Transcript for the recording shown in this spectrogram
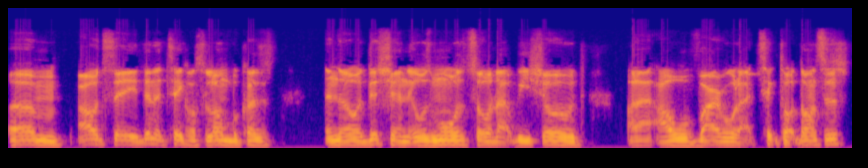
Um, I would say it didn't take us long because in the audition it was more so that we showed like our viral like TikTok dances.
